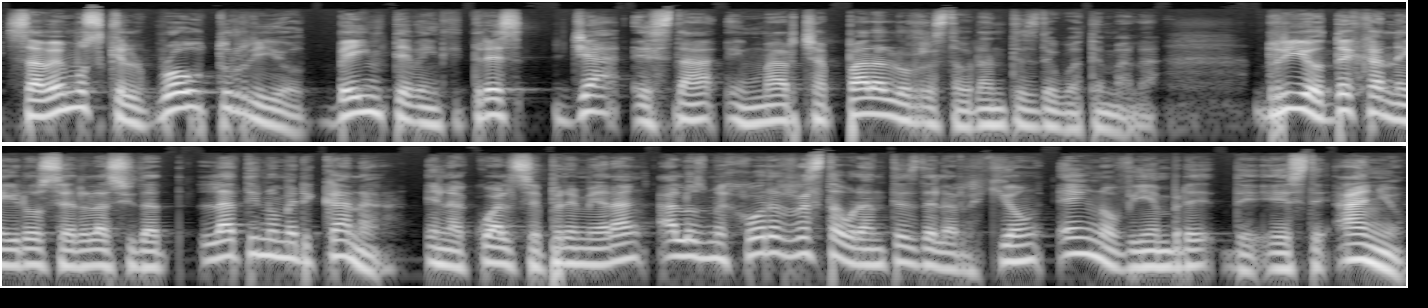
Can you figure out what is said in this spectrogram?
sabemos que el Road to Rio 2023 ya está en marcha para los restaurantes de Guatemala. Río de Janeiro será la ciudad latinoamericana en la cual se premiarán a los mejores restaurantes de la región en noviembre de este año.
